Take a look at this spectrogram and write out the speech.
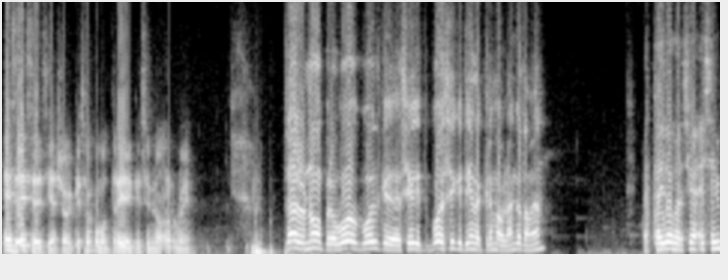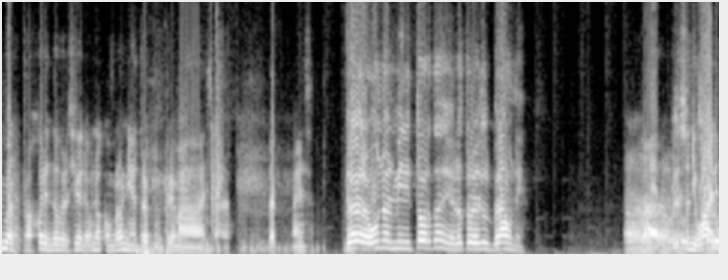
ese, ese decía yo, que son como tres, que es enorme. Claro, no, pero vos, vos el que decía que vos decís que tiene la crema blanca también. Es que hay dos versiones, es el mismo alfajor en dos versiones, uno con brownie y otro con crema esa, la crema esa. Claro, uno el mini torta y el otro el brownie. Ah, Claro, no, pero son iguales.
